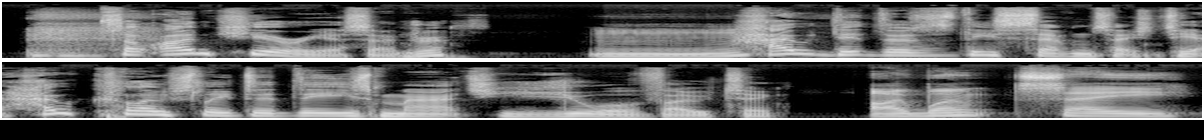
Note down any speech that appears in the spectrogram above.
so I'm curious, Andrew. Mm. How did there's these seven sections here? How closely did these match your voting? I won't say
